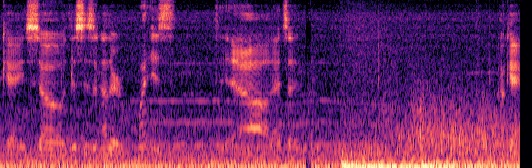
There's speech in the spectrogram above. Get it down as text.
Okay, so this is another... What is... Oh, that's a... Okay.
